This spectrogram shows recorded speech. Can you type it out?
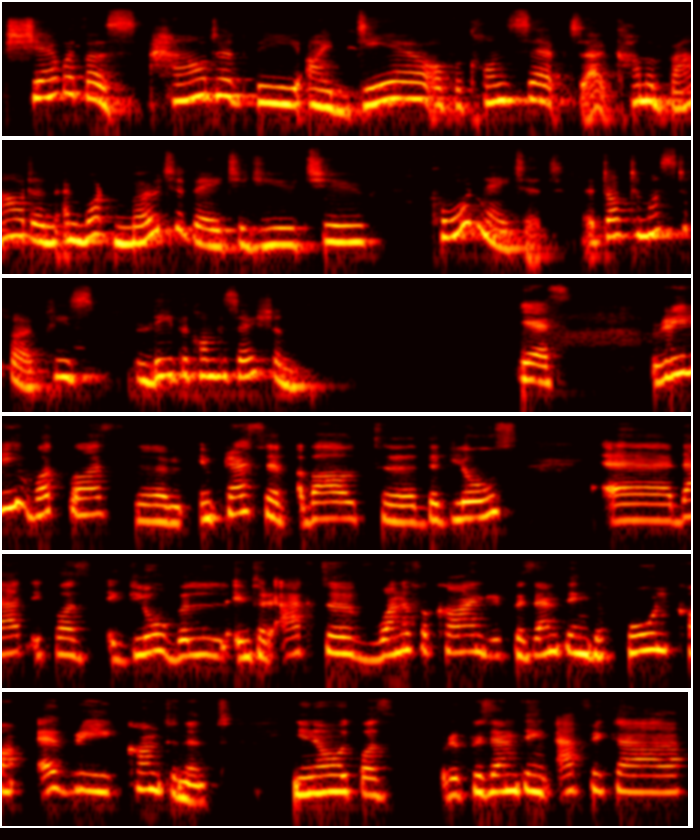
share with us how did the idea of the concept uh, come about and, and what motivated you to coordinate it? Uh, Dr. Mustafa, please lead the conversation. Yes, really, what was um, impressive about uh, the GLOWS uh, that it was a global, interactive, one of a kind, representing the whole, every continent. You know, it was representing Africa,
